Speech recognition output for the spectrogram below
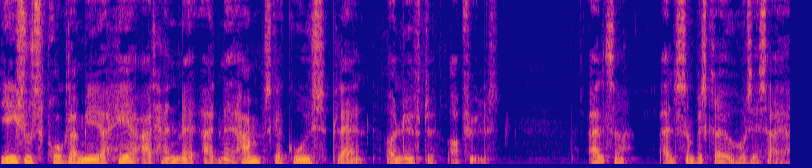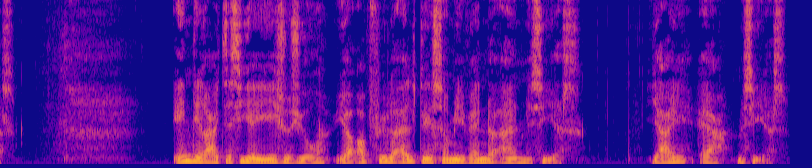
Jesus proklamerer her, at, han med, at med ham skal Guds plan og løfte opfyldes. Altså alt som beskrevet hos Esajas. Indirekte siger Jesus jo, jeg opfylder alt det, som I venter af en messias. Jeg er messias.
